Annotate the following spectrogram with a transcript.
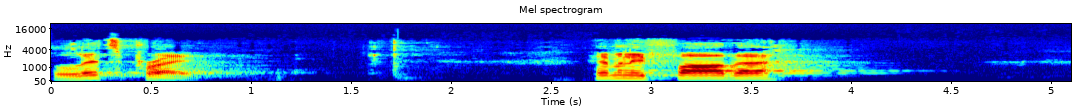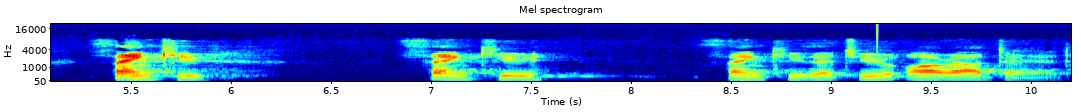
Let's pray. Heavenly Father, thank you. Thank you. Thank you that you are our dad.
